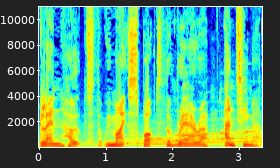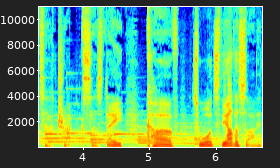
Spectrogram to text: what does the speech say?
Glenn hoped that we might spot the rarer antimatter tracks as they curve towards the other side.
